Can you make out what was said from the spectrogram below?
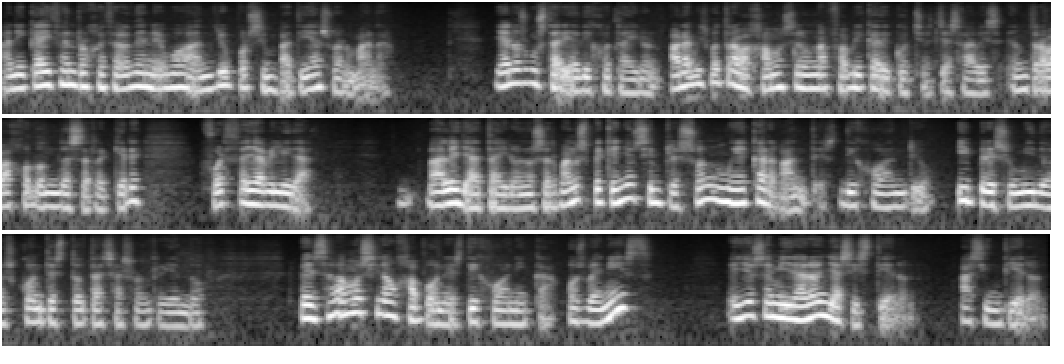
Anika hizo enrojecer de nuevo a Andrew por simpatía a su hermana. Ya nos gustaría, dijo Tyron. Ahora mismo trabajamos en una fábrica de coches, ya sabes, en un trabajo donde se requiere fuerza y habilidad. Vale ya, Tyron, los hermanos pequeños siempre son muy cargantes, dijo Andrew. Y presumidos, contestó Tasha sonriendo. Pensábamos ir a un japonés, dijo Anika. ¿Os venís? Ellos se miraron y asistieron. Asintieron.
